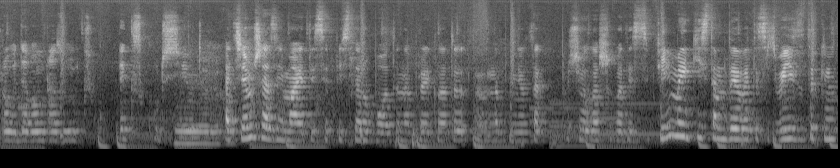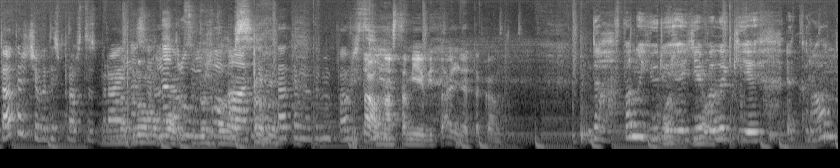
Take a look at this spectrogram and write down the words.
Проведе вам разом екс- екскурсію. А чим ще займаєтеся після роботи, наприклад? Наприклад, так почула, що ви десь фільми якісь там дивитеся, чи ви їздите в кінотеатр, чи ви десь просто На збираєтеся? другому на поверсі другому дуже поверсі. А, далеко. кінотеатр на другому поверсі. Та, у нас там є вітальня така. Да, в пана Юрія є великий екран.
